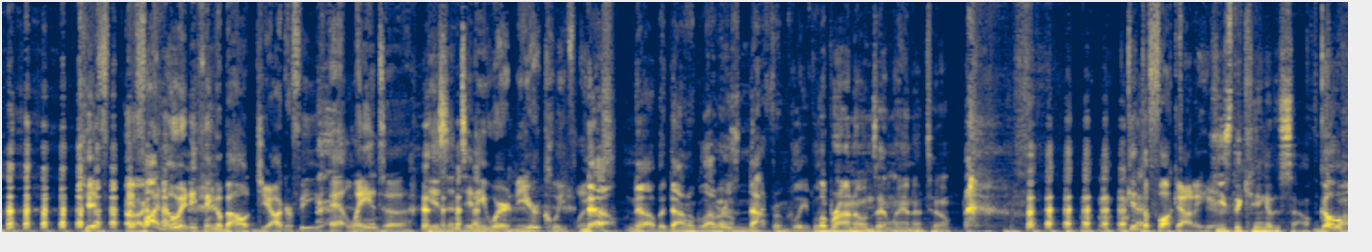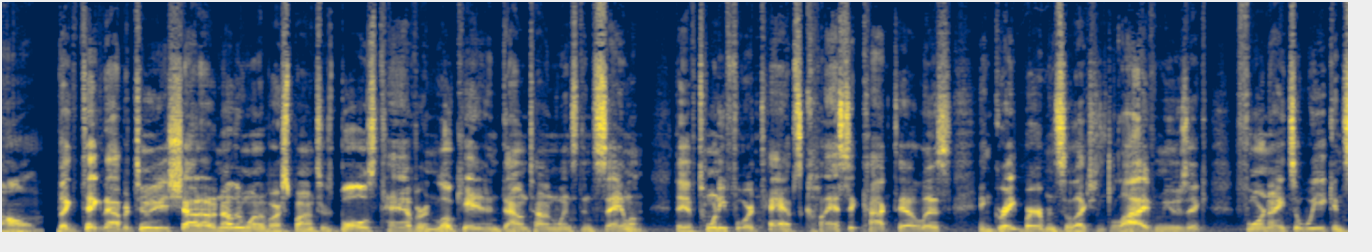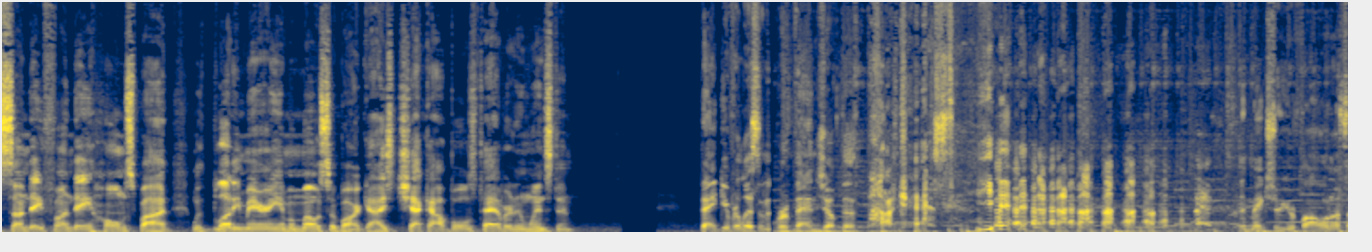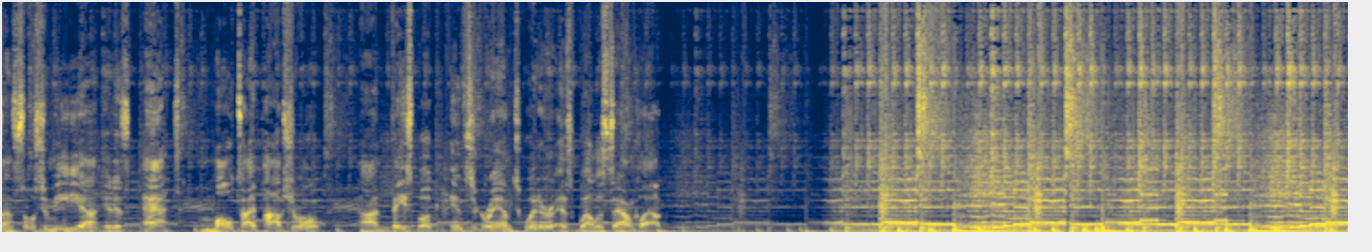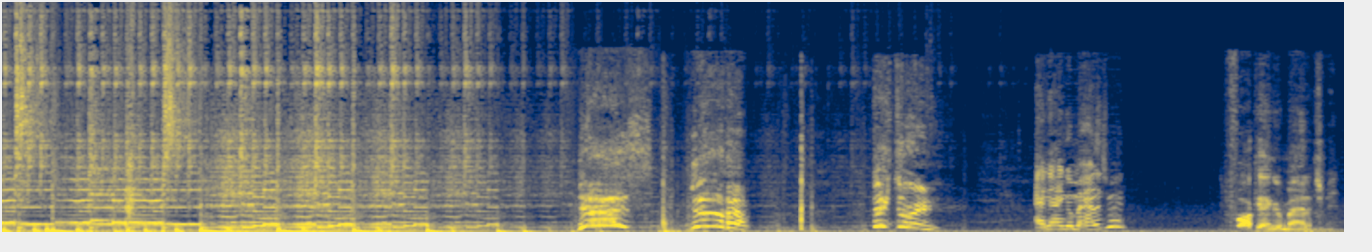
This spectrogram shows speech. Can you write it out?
if, if uh, I know anything about geography, Atlanta isn't anywhere near Cleveland. no, no, but Donald Glover is not from Cleveland. LeBron owns Atlanta, too. Get the fuck out of here. He's the king of the South. Go home. I'd like to take the opportunity to shout out another one of our sponsors, Bulls Tavern, located in downtown Winston-Salem. They have 24 taps, classic cocktail lists, and great bourbon selections. Live music, four nights a week, and Sunday Fun Day home spot with Bloody Mary and Mimosa Bar. Guys, check out Bulls Tavern in Winston. Thank you for listening to Revenge of the Podcast. yeah. make sure you're following us on social media. It is at Multipoptural on Facebook, Instagram, Twitter, as well as SoundCloud. Anger management? Fuck anger management.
